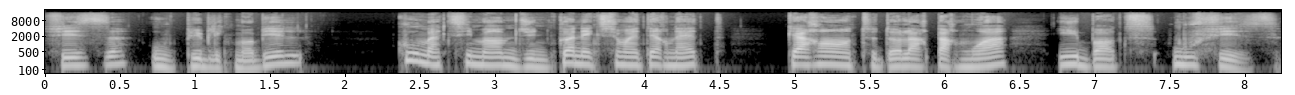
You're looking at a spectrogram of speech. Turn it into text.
Fizz ou Public Mobile. Coût maximum d'une connexion Internet 40 dollars par mois, e-box ou Fizz.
